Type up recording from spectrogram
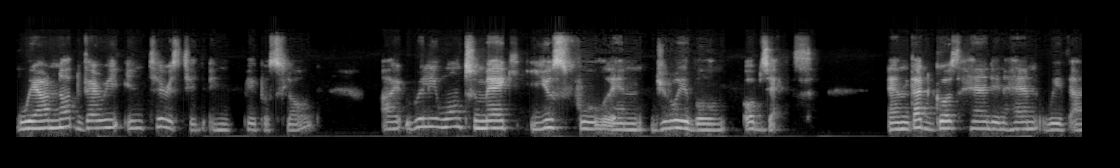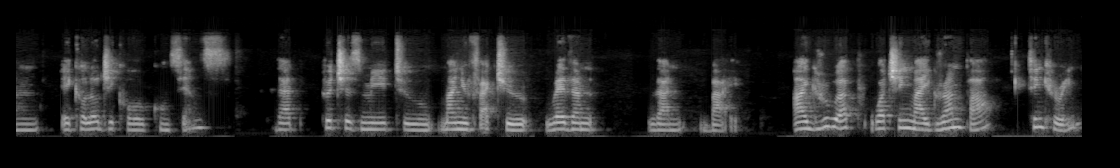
We are not very interested in paper Sloyd, I really want to make useful and durable objects. And that goes hand in hand with an ecological conscience that pushes me to manufacture rather than buy. I grew up watching my grandpa tinkering.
